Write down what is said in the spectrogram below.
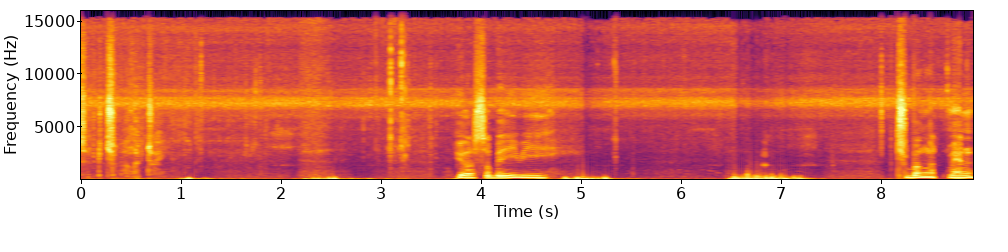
Set kecil banget coy You're so baby. Kecil banget men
